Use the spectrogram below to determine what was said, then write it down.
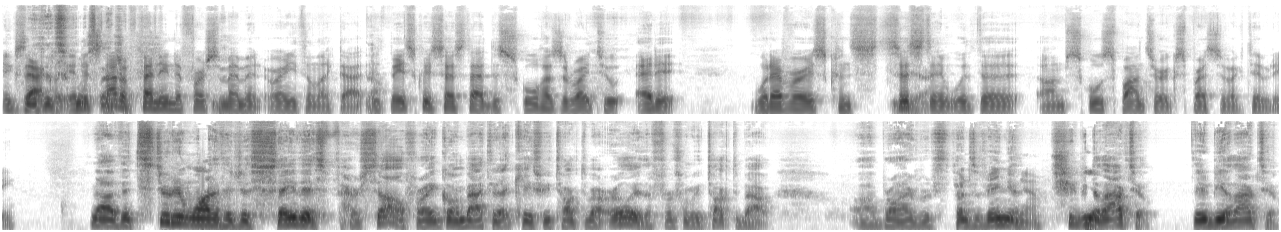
exactly, school and it's not offending the First Amendment or anything like that. No. It basically says that the school has the right to edit whatever is consistent with the um, school sponsor expressive activity. Now, if the student wanted to just say this herself, right, going back to that case we talked about earlier, the first one we talked about, uh, Briar versus Pennsylvania, Yeah. she'd be allowed to. They'd be allowed to.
